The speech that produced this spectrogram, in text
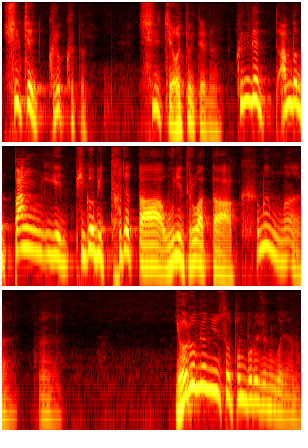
실제 그렇거든. 실제 어떨 때는. 근데 한번 빵 이게 비겁이 터졌다, 운이 들어왔다. 그러면 뭐 예. 여러 명이서 돈 벌어주는 거잖아.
